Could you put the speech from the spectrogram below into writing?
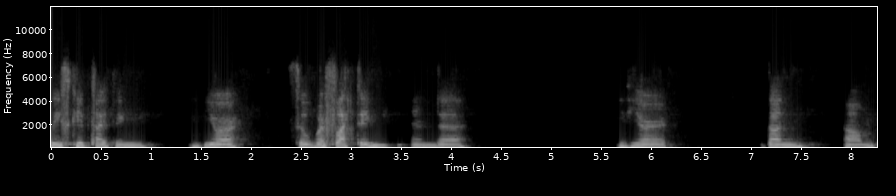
Please keep typing if you are still reflecting and uh, if you're done, um,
